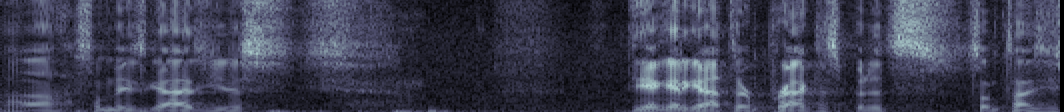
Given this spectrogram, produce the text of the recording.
uh, some of these guys, you just you got to get out there and practice. But it's sometimes you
